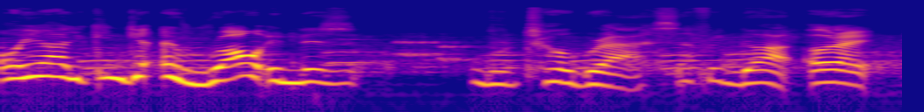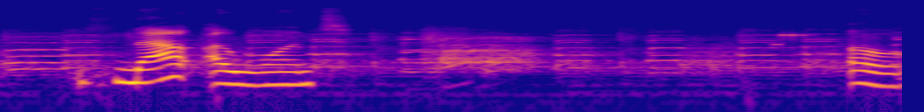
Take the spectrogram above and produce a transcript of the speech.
Oh yeah, you can get a row in this tall grass. I forgot. Alright. Now I want Oh.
